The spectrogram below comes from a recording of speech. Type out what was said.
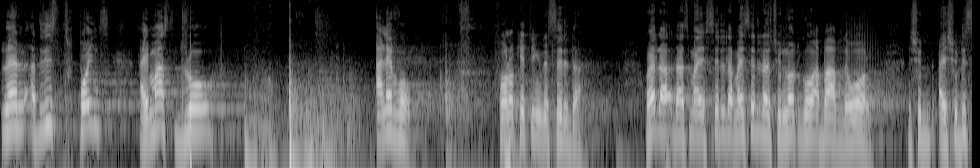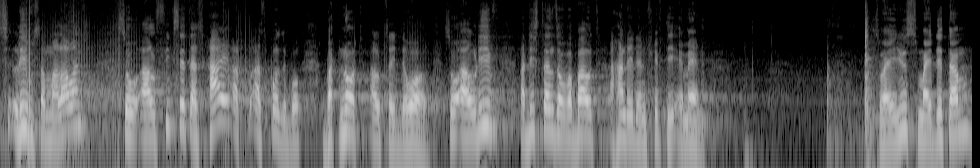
Then at this point, I must draw a level for locating the cylinder. Where does my cylinder? My cylinder should not go above the wall. It should, I should leave some allowance. So I'll fix it as high as possible, but not outside the wall. So I'll leave a distance of about 150 mm. So I use my datum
